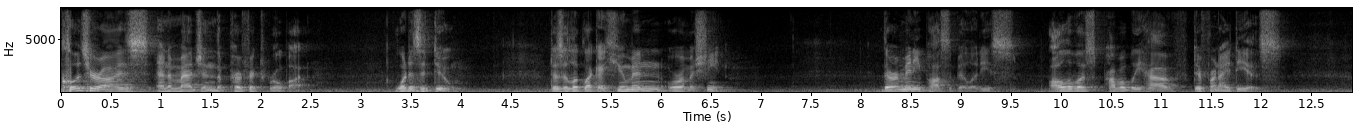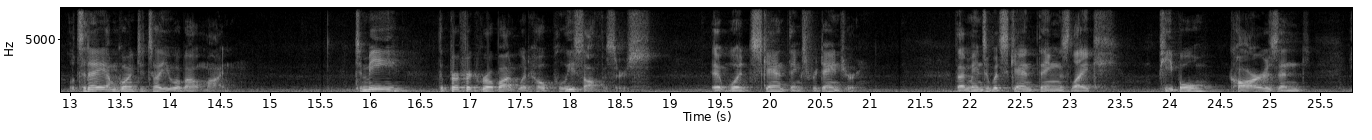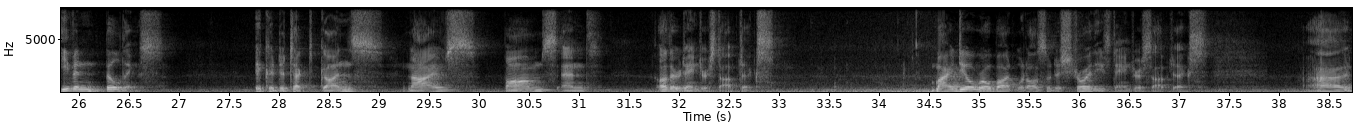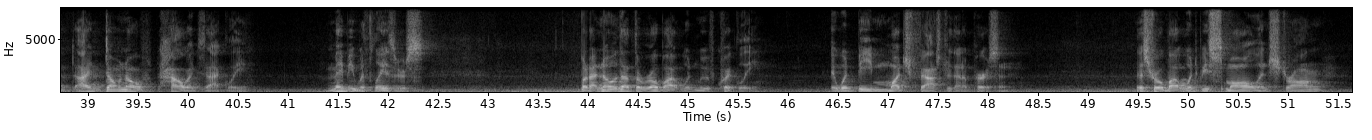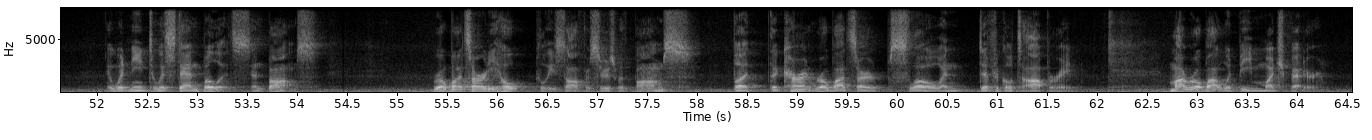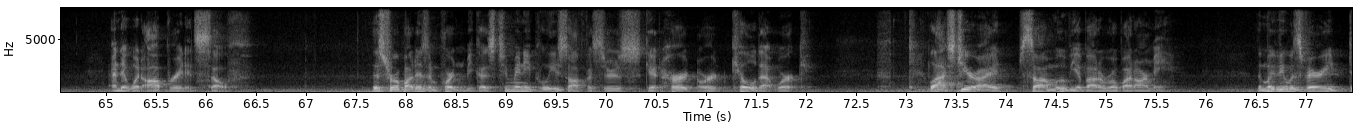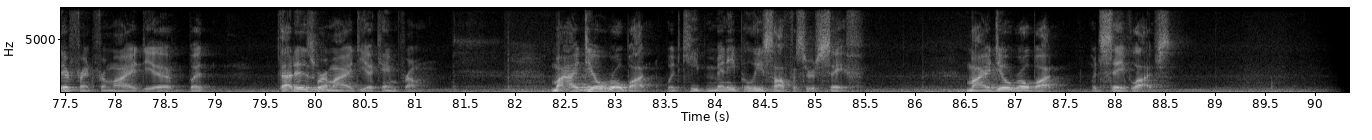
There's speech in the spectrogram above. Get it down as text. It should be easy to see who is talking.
Speaker 1: Close your eyes and imagine the perfect robot. What does it do? Does it look like a human or a machine? There are many possibilities. All of us probably have different ideas. Well, today I'm going to tell you about mine. To me, the perfect robot would help police officers. It would scan things for danger. That means it would scan things like people, cars, and even buildings. It could detect guns, knives, bombs, and other dangerous objects. My ideal robot would also destroy these dangerous objects. Uh, I don't know how exactly. Maybe with lasers. But I know that the robot would move quickly. It would be much faster than a person. This robot would be small and strong. It would need to withstand bullets and bombs. Robots already help police officers with bombs, but the current robots are slow and difficult to operate. My robot would be much better, and it would operate itself. This robot is important because too many police officers get hurt or killed at work. Last year, I saw a movie about a robot army. The movie was very different from my idea, but that is where my idea came from. My ideal robot would keep many police officers safe. My ideal robot would save lives.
